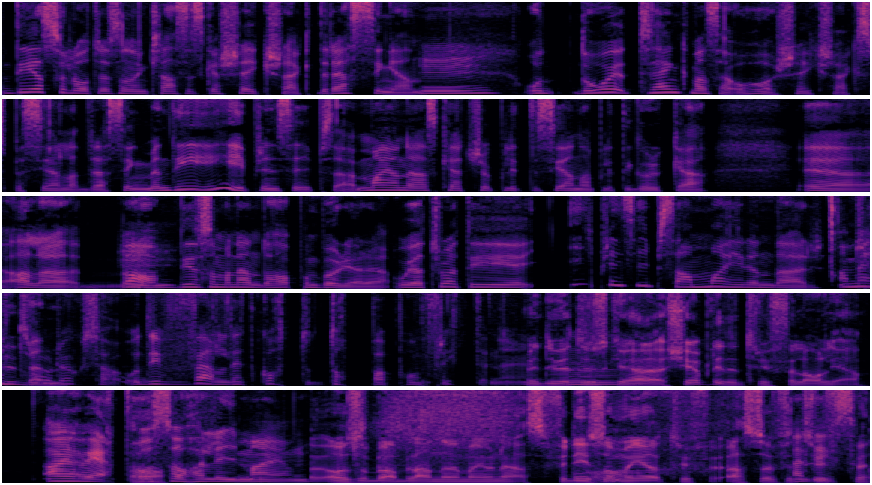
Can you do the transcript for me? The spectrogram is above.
dels så låter det som den klassiska Shake Shack-dressingen. Mm. Och då tänker man så här, åh, Shake Shacks speciella dressing. Men det är i princip så här, majonnäs, ketchup, lite senap, lite gurka. Eh, alla, ja, Mm. det som man ändå har på en burgare. Och jag tror att det är i princip samma i den där Ja, men jag tror tuben. det också. Och det är väldigt gott att doppa pommes fritesen i. Men du vet hur du ska göra? Köp lite tryffelolja Ja jag vet, och så ha i majon. och så bara blanda med majonnäs. För det är så man gör tryffel. Alltså för Ja, är tryffel,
